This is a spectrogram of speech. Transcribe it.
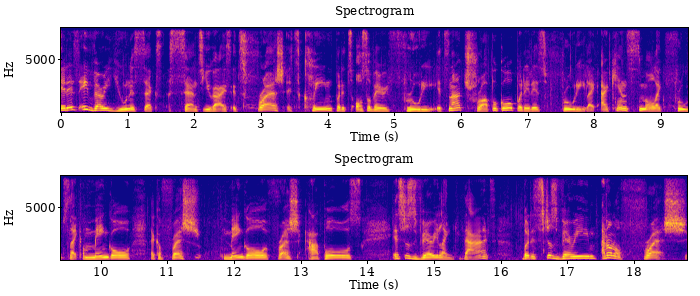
it is a very unisex scent, you guys. It's fresh, it's clean, but it's also very fruity. It's not tropical, but it is fruity. Like, I can smell like fruits, like a mango, like a fresh mango, fresh apples. It's just very like that but it's just very, I don't know, fresh,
